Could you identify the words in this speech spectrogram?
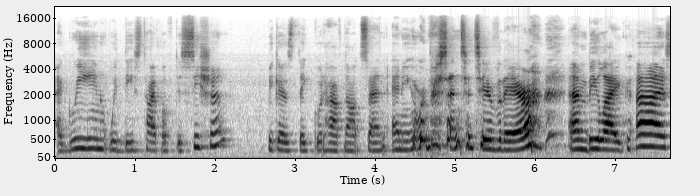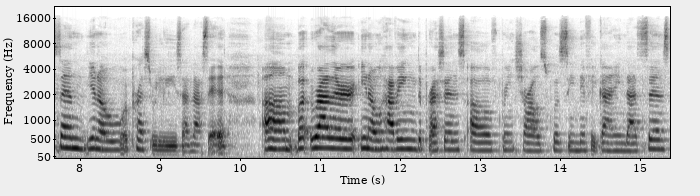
agreeing with this type of decision, because they could have not sent any representative there and be like, ah, I send, you know, a press release and that's it. Um, but rather, you know, having the presence of Prince Charles was significant in that sense.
